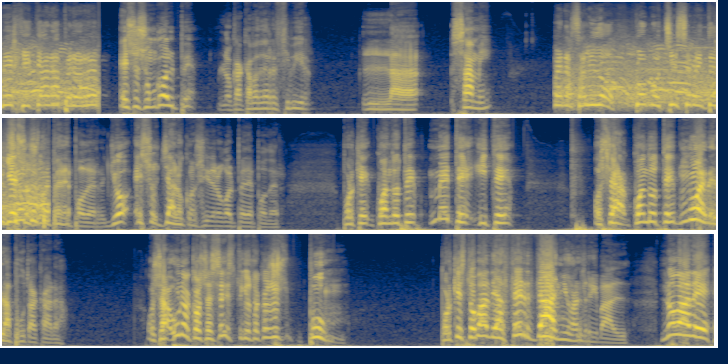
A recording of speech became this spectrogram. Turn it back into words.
Mexicana, pero Reven. Eso es un golpe, lo que acaba de recibir la Sammy ha salido con muchísima intención. Y eso es golpe de poder. Yo eso ya lo considero golpe de poder. Porque cuando te mete y te... O sea, cuando te mueve la puta cara. O sea, una cosa es esto y otra cosa es ¡pum! Porque esto va de hacer daño al rival. No va de,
